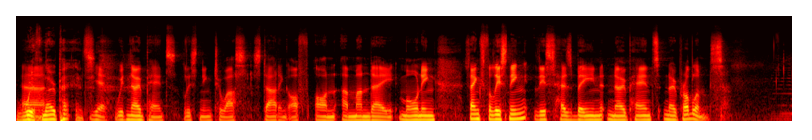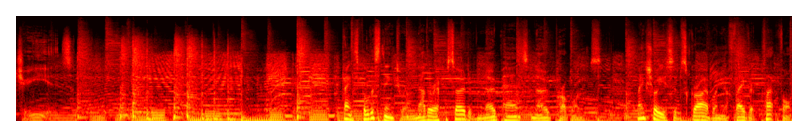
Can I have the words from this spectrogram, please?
with uh, no pants. Yeah, with no pants, listening to us starting off on a Monday morning. Thanks for listening. This has been No Pants, No Problems. Cheers. Thanks for listening to another episode of No Pants, No Problems. Make sure you subscribe on your favourite platform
